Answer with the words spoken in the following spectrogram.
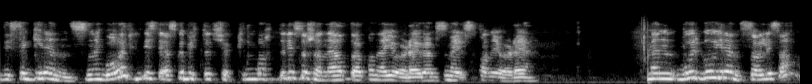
disse grensene går. Hvis jeg skal bytte et kjøkkenbatteri, så skjønner jeg at da kan jeg gjøre det. Hvem som helst kan gjøre det. Men hvor går grensa, liksom?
